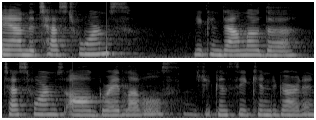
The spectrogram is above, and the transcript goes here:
And the test forms, you can download the test forms, all grade levels. As you can see, kindergarten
